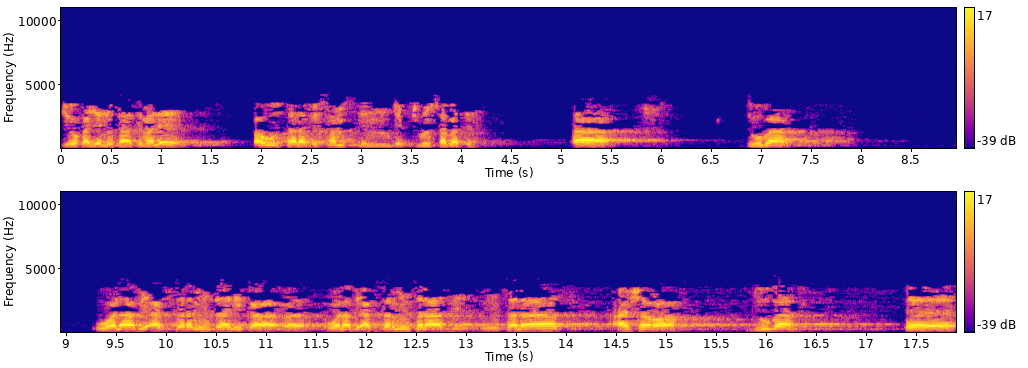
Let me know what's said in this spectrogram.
يوكا جنو تاتي مالي أوتر بخمس جتشون سبته آه دوبا ولا بأكثر من ذلك ولا بأكثر من ثلاث من ثلاث عشرة دوبا آه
